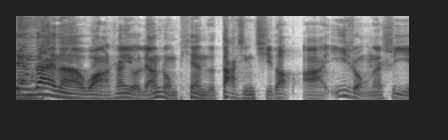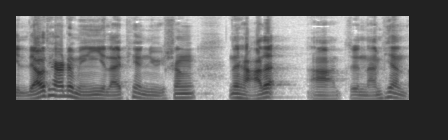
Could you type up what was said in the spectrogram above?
现在呢，网上有两种骗子大行其道啊，一种呢是以聊天的名义来骗女生那啥的啊，这男骗子；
